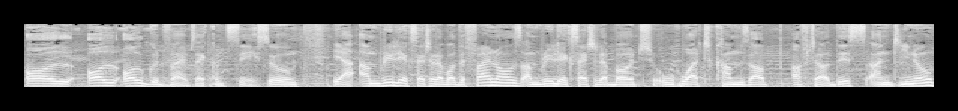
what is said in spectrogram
all all all good vibes, I could say. So yeah, I'm really excited about the finals. I'm really excited about what comes up after this, and you know,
